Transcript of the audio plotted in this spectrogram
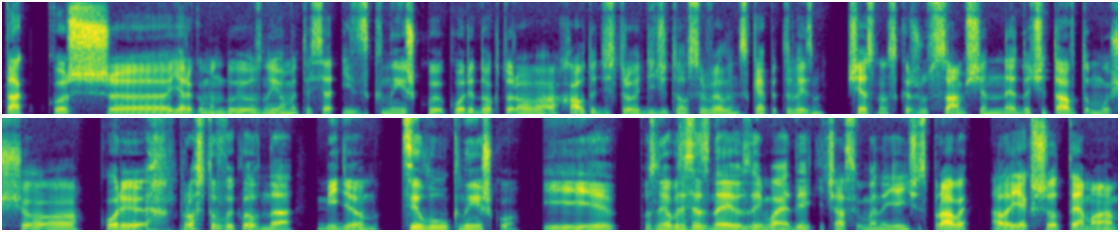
Також е, я рекомендую ознайомитися із книжкою Корі Докторова How to Destroy Digital Surveillance Capitalism. Чесно скажу, сам ще не дочитав, тому що Корі просто виклав на Medium цілу книжку. І познайомитися з нею займає деякий час, і в мене є інші справи. Але якщо тема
